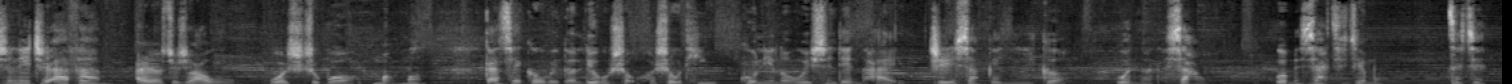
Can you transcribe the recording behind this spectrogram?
是励志 FM 二幺九九幺五，我是主播萌萌，感谢各位的留守和收听。顾宁的微信电台，只想给你一个温暖的下午。我们下期节目再见。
